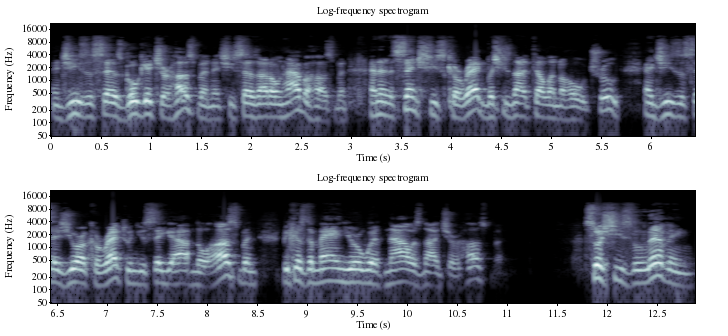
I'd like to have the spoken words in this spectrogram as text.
And Jesus says, Go get your husband. And she says, I don't have a husband. And in a sense, she's correct, but she's not telling the whole truth. And Jesus says, You are correct when you say you have no husband because the man you're with now is not your husband. So she's living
